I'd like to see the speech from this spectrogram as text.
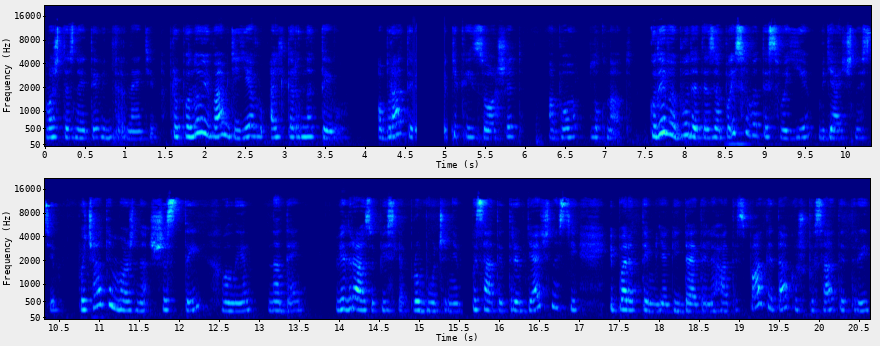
можете знайти в інтернеті. Пропоную вам дієву альтернативу обрати будь-який зошит або блокнот, куди ви будете записувати свої вдячності. Почати можна з 6 хвилин на день. Відразу після пробудження писати три вдячності, і перед тим, як йдете лягати спати, також писати три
